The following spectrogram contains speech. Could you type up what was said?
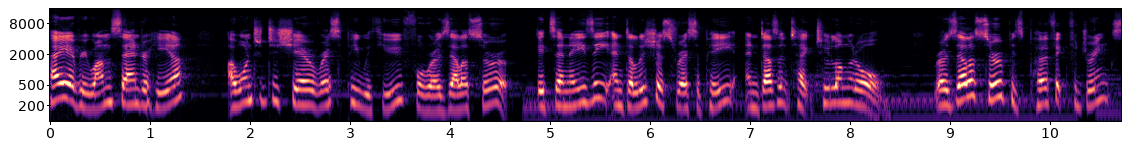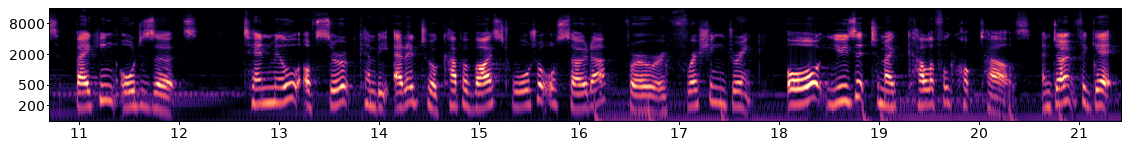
Hey everyone, Sandra here. I wanted to share a recipe with you for Rosella syrup. It's an easy and delicious recipe and doesn't take too long at all. Rosella syrup is perfect for drinks, baking or desserts. 10 ml of syrup can be added to a cup of iced water or soda for a refreshing drink. Or use it to make colourful cocktails. And don't forget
